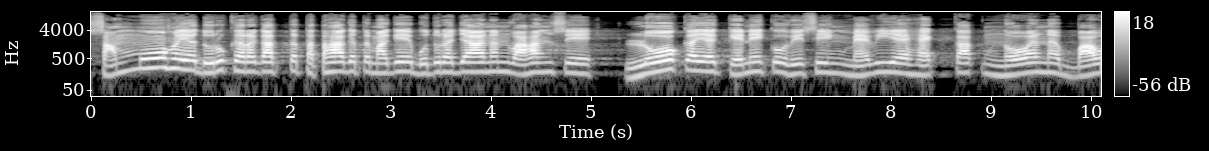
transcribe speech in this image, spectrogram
සම්මෝහය දුරුකරගත්ත තථාගත මගේ බුදුරජාණන් වහන්සේ ලෝකය කෙනෙකු විසින් මැවිය හැක්කක් නොවන බව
